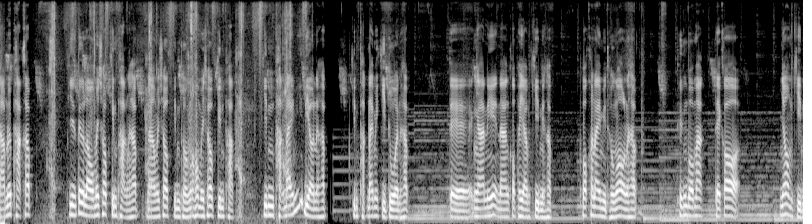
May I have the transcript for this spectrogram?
ตามด้วยผักครับพรีเซนเตอร์เราไม่ชอบกินผักนะครับนางไม่ชอบกินถั่วงอกไม่ชอบกินผัก กินผักได้นิดเดียวนะครับ กินผักได้ไม่กี่ตัวนะครับ แต่งานนี้นางก็พยายามกินนะครับ เพราะข้างในมีถั่วงอกนะครับ ถึงบ่มากแต่ก็ย่อมกิน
